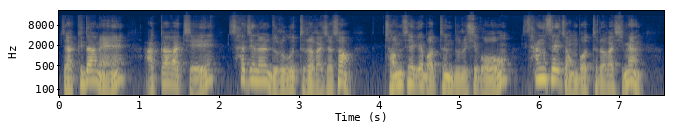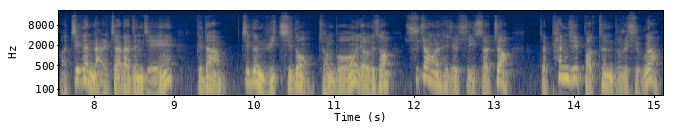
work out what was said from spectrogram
자, 그 다음에 아까 같이 사진을 누르고 들어가셔서 점 3개 버튼 누르시고 상세 정보 들어가시면 어, 찍은 날짜라든지 그 다음 찍은 위치도 전부 여기서 수정을 해줄 수 있었죠. 자, 편집 버튼 누르시고요.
